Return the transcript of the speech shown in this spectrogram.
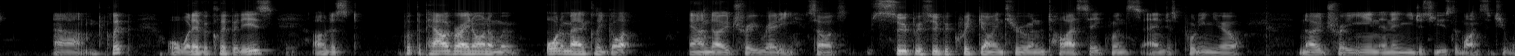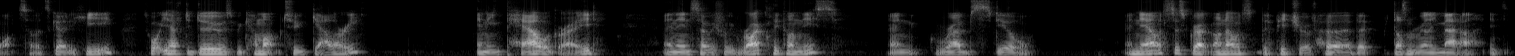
um, clip or whatever clip it is, I'll just put the power grade on and we've automatically got our node tree ready. So it's super, super quick going through an entire sequence and just putting your node tree in and then you just use the ones that you want. So let's go to here. So what you have to do is we come up to gallery and in power grade. And then so if we right click on this and grab still. And now it's just grab, I know it's the picture of her, but it doesn't really matter. It's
